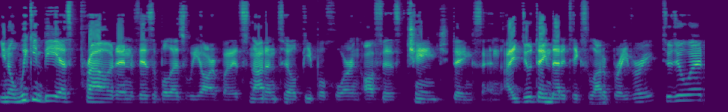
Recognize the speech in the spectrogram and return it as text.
you know, we can be as proud and visible as we are, but it's not until people who are in office change things. And I do think that it takes a lot of bravery to do it.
